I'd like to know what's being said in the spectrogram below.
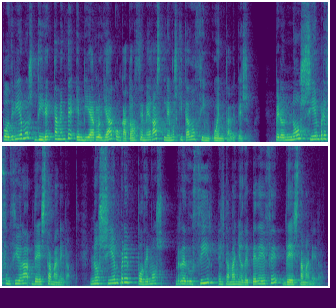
Podríamos directamente enviarlo ya con 14 megas, le hemos quitado 50 de peso, pero no siempre funciona de esta manera. No siempre podemos reducir el tamaño de PDF de esta manera.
